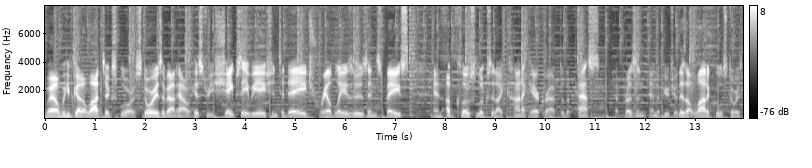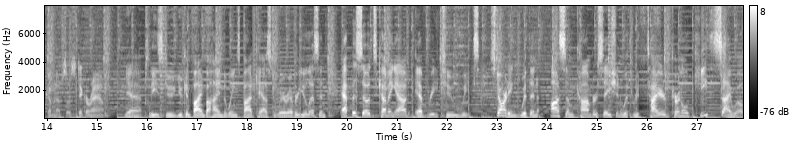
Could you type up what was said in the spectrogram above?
Well, we've got a lot to explore. Stories about how history shapes aviation today, trailblazers in space, and up close looks at iconic aircraft of the past, the present, and the future. There's a lot of cool stories coming up, so stick around. Yeah, please do. You can find Behind the Wings podcast wherever you listen. Episodes coming out every two weeks, starting with an awesome conversation with retired Colonel Keith Sywell,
